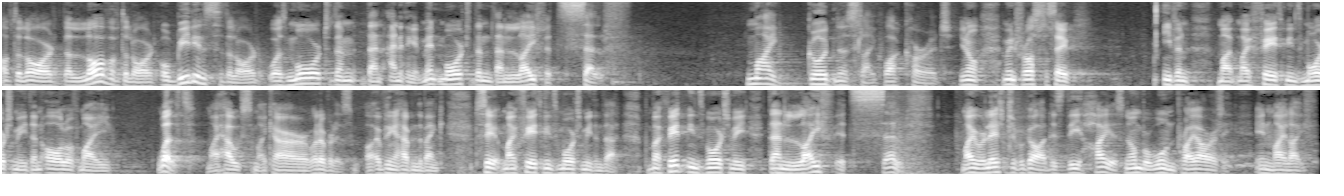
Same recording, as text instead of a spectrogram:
of the Lord, the love of the Lord, obedience to the Lord was more to them than anything. It meant more to them than life itself. My goodness, like what courage. You know, I mean, for us to say, even my, my faith means more to me than all of my wealth, my house, my car, whatever it is, uh, everything I have in the bank. To say my faith means more to me than that. But my faith means more to me than life itself. My relationship with God is the highest, number one priority in my life.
